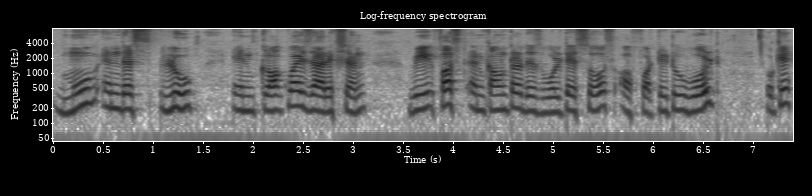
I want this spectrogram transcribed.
move in this loop in clockwise direction, we first encounter this voltage source of 42 volt. Okay.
